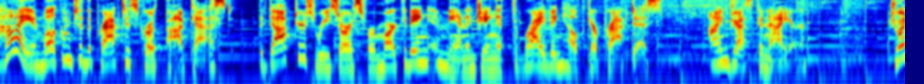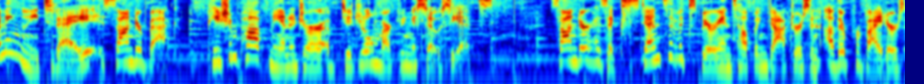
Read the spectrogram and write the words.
Hi, and welcome to the Practice Growth Podcast, the doctor's resource for marketing and managing a thriving healthcare practice. I'm Jessica Nyer. Joining me today is Sonder Beck, Patient Pop Manager of Digital Marketing Associates. Sonder has extensive experience helping doctors and other providers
